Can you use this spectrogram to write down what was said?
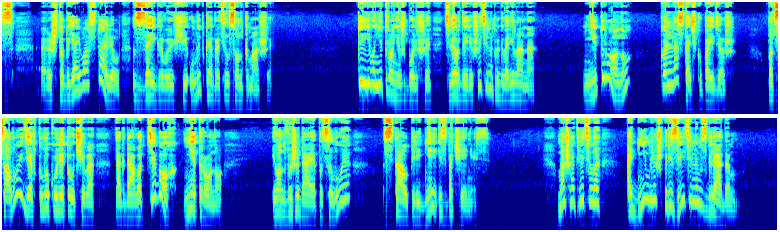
э, чтобы я его оставил, с заигрывающей улыбкой обратился он к Маше. Ты его не тронешь больше, твердо и решительно проговорила она. Не трону, коль на стачку пойдешь. Поцелуй девку луку летучего, тогда вот те бог, не трону. И он, выжидая поцелуя, стал перед ней избоченясь. Маша ответила одним лишь презрительным взглядом.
